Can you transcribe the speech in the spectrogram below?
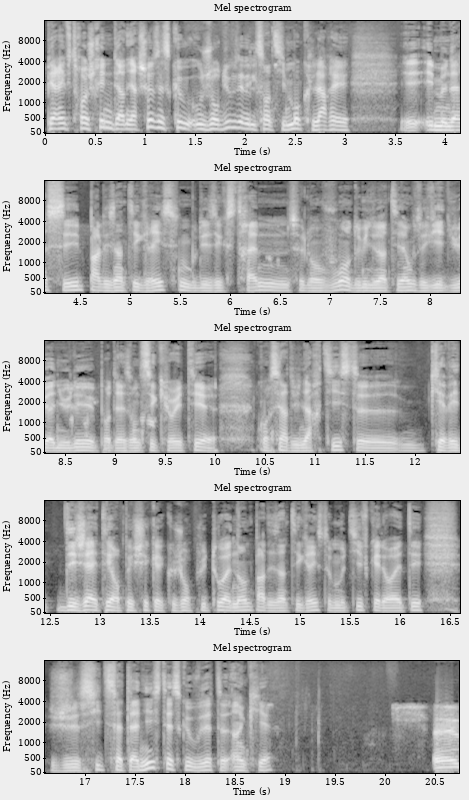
Pierre-Yves Trochery, une dernière chose, est-ce qu'aujourd'hui vous avez le sentiment que l'art est, est, menacé par les intégrismes ou les extrêmes? Selon vous En 2021, vous aviez dû annuler pour des raisons de sécurité le concert d'une artiste qui avait déjà été empêchée quelques jours plus tôt à Nantes par des intégristes au motif qu'elle aurait été, je cite, sataniste. Est-ce que vous êtes inquiet? Euh,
